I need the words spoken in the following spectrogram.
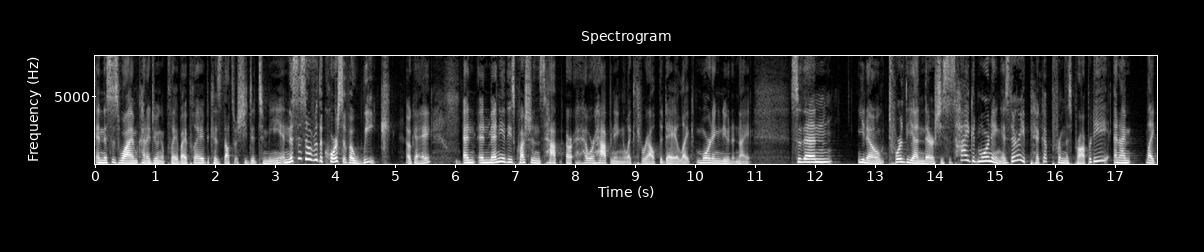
and this is why I'm kind of doing a play by play because that's what she did to me, and this is over the course of a week. Okay, and and many of these questions hap- are, were happening like throughout the day, like morning, noon, and night. So then, you know, toward the end there, she says, Hi, good morning. Is there a pickup from this property? And I'm like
